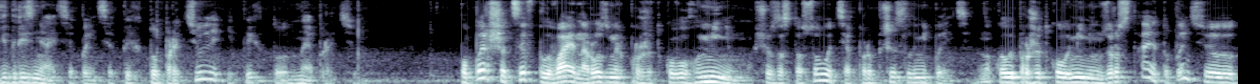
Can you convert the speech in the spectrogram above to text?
відрізняється пенсія тих, хто працює, і тих, хто не працює. По-перше, це впливає на розмір прожиткового мінімуму, що застосовується при обчисленні пенсії. Ну, коли прожитковий мінімум зростає, то пенсію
